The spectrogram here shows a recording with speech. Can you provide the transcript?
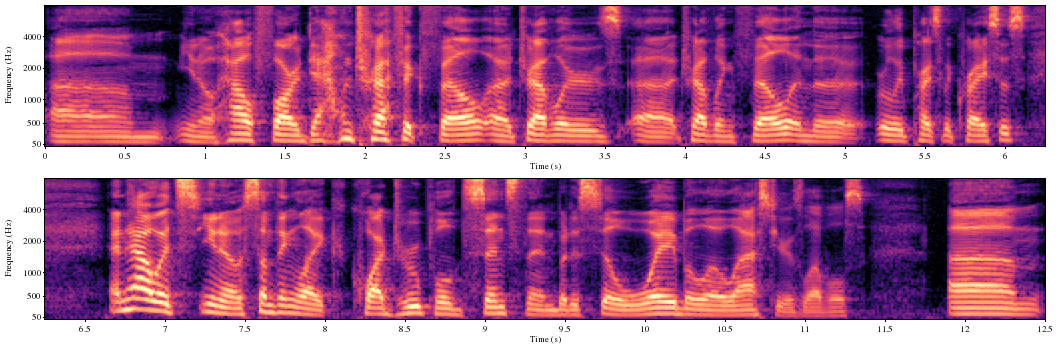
um, you know how far down traffic fell, uh, travelers uh, traveling fell in the early parts of the crisis and how it's you know something like quadrupled since then, but is still way below last year's levels. Um,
